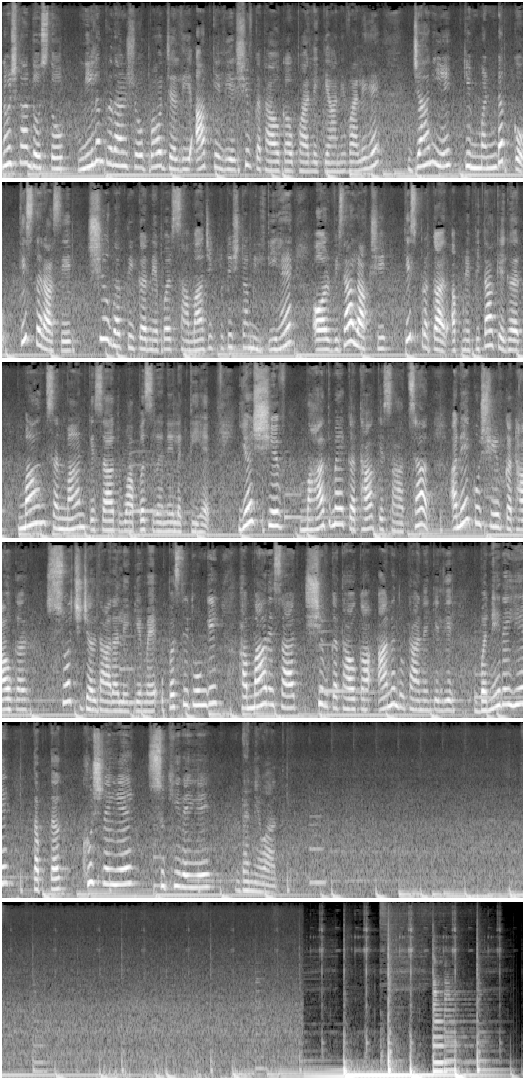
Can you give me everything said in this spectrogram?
नमस्कार दोस्तों, नीलम प्रधान शो बहुत जल्दी आपके लिए शिव कथाओं का उपहार लेके आने वाले हैं। जानिए कि मंडप को किस तरह से शिव भक्ति करने पर सामाजिक प्रतिष्ठा मिलती है और विशालाक्षी किस प्रकार अपने पिता के घर मान सम्मान के साथ वापस रहने लगती है। यह शिव महात्मय कथा के साथ साथ अनेकों शिव कथाओं का स्वच्छ जलधारा लेके मैं उपस्थित होंगी। हमारे साथ शिव कथाओं का आनंद उठाने के लिए बने रहिए। तब तक खुश रहिए, सुखी रहिए। धन्यवाद।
